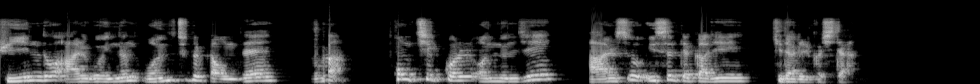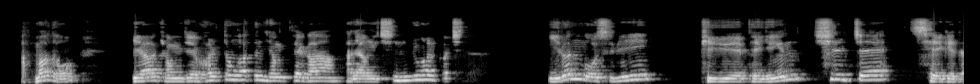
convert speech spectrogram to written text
귀인도 알고 있는 원수들 가운데 누가 통치권을 얻는지 알 수 있을 때까지 기다릴 것이다. 아마도 기아 경제 활동 같은 형태가 가장 신중할 것이다. 이런 모습이 비유의 배경인 실제 세계다.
